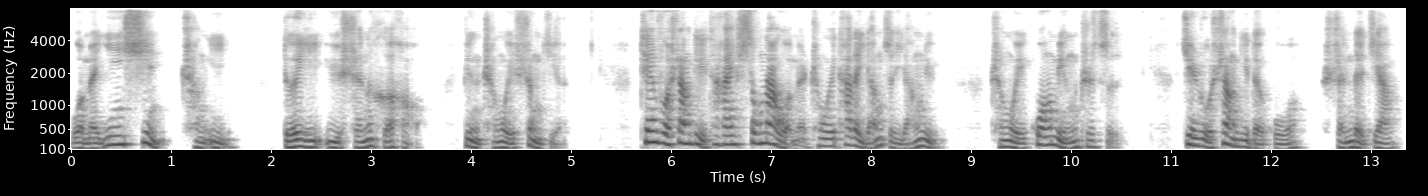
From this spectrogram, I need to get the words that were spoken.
我们因信称义，得以与神和好，并成为圣洁。天父上帝他还收纳我们，成为他的养子养女，成为光明之子，进入上帝的国，神的家。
